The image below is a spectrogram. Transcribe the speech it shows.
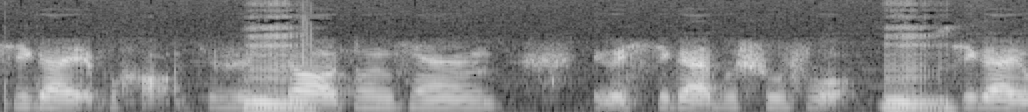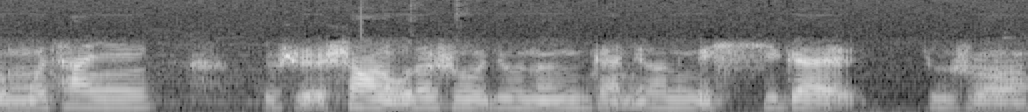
膝盖也不好，就是一到冬天，这个膝盖不舒服。嗯。膝盖有摩擦音，就是上楼的时候就能感觉到那个膝盖，就是说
